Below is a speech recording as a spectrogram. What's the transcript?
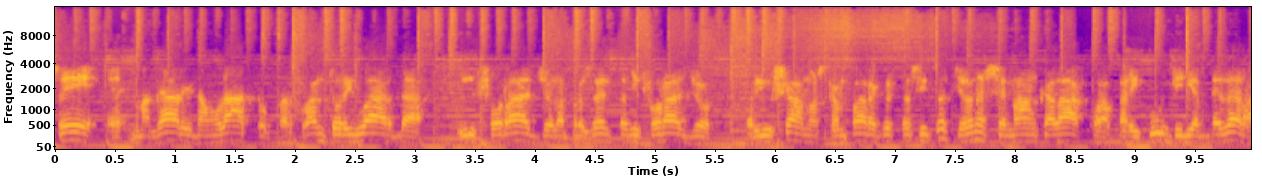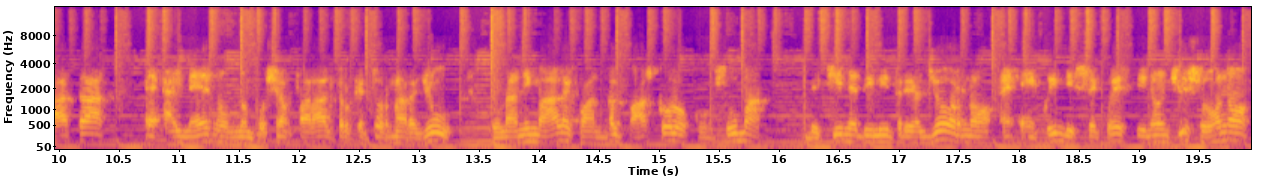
se eh, magari da un lato per quanto riguarda il foraggio, la presenza di foraggio riusciamo a scampare questa situazione, se manca l'acqua per i punti di abbeverata eh, ahimè non, non possiamo fare altro che tornare giù. Un animale quando al pascolo consuma decine di litri al giorno e, e quindi se questi non ci sono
